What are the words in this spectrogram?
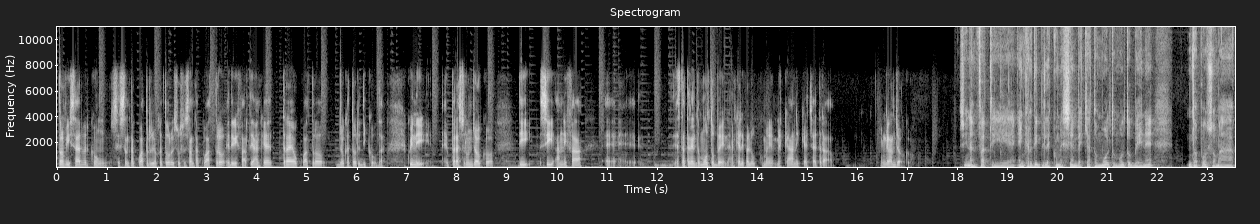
trovi i server con 64 giocatori su 64 e devi farti anche 3 o 4 giocatori di coda. Quindi eh, per essere un gioco di sì anni fa eh, sta tenendo molto bene anche a livello come meccanica eccetera un gran gioco. Sì, no, infatti è incredibile come sia invecchiato molto molto bene dopo insomma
